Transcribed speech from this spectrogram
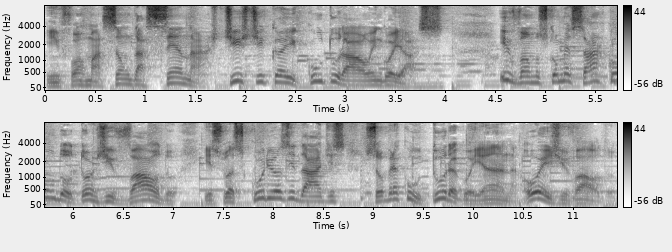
informação da cena artística e cultural em Goiás. E vamos começar com o Dr. Givaldo e suas curiosidades sobre a cultura goiana. Oi, Givaldo.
